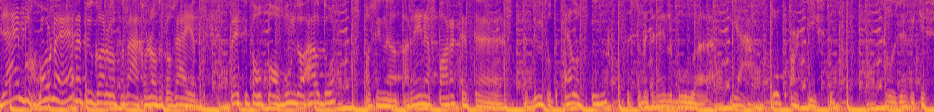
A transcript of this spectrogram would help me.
zijn begonnen. Hè? Natuurlijk hadden we vandaag, zoals ik al zei, het festival Paul Mundo Outdoor. was in uh, Arena Park. Het, het duurt tot 11 uur. Dus met een heleboel ja, topartiesten. Ik zal eens eventjes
